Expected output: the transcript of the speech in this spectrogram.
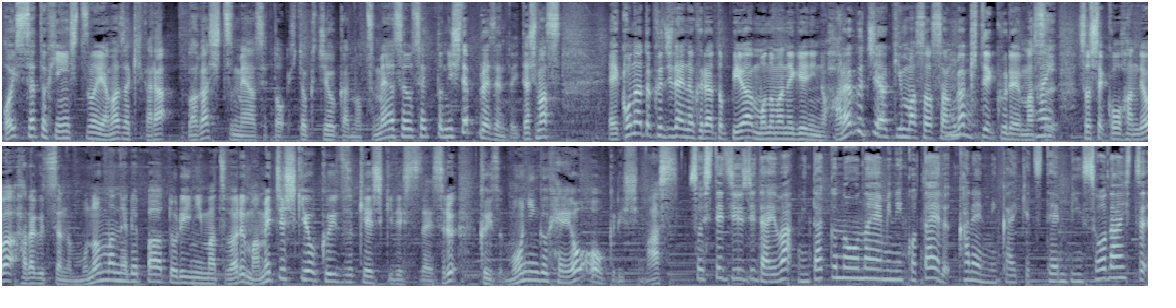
美味しさと品質の山崎から和菓子詰め合わせと一口羊羹の詰め合わせをセットにしてプレゼントいたします、えーこの後9時台のフラトピーはモノマネ芸人の原口あきまささんが来てくれます、はい。そして後半では原口さんのモノマネレパートリーにまつわる豆知識をクイズ形式で出題するクイズモーニング兵をお送りします。そして10時台は二択のお悩みに答えるカレンに解決天秤相談室。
